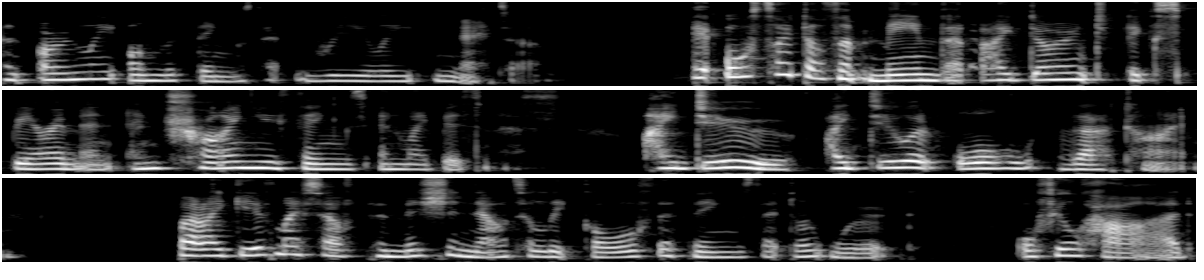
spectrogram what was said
and only on the things that really matter. It also doesn't mean that I don't experiment and try new things in my business. I do. I do it all the time. But I give myself permission now to let go of the things that don't work or feel hard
